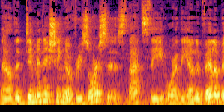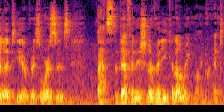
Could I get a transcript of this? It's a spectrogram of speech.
Now, the diminishing of resources, that's the, or the unavailability of resources, that's the definition of an economic migrant.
